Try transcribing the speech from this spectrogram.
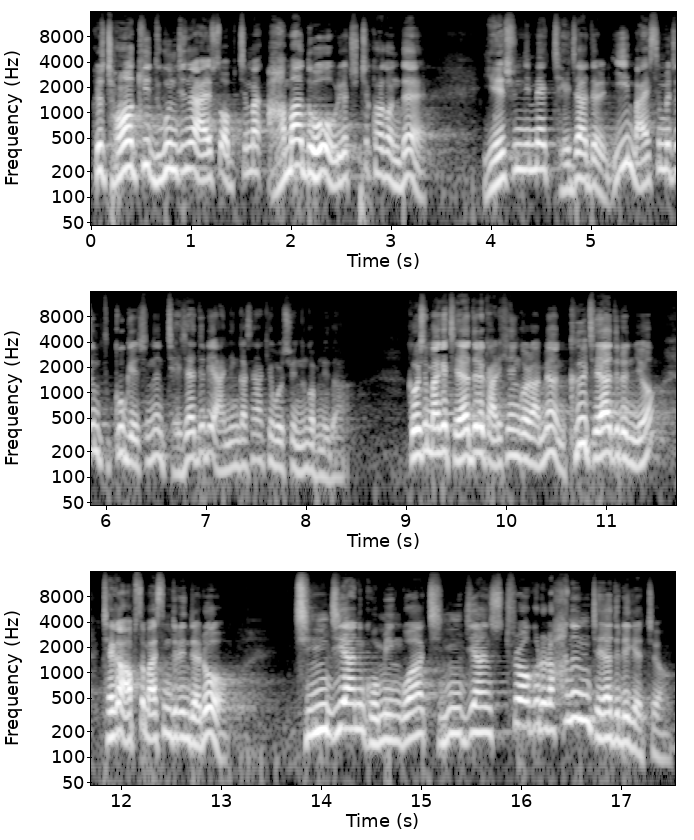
그래서 정확히 누군지는 알 수 없지만 아마도 우리가 추측하건데 예수님의 제자들, 이 말씀을 지금 듣고 계시는 제자들이 아닌가 생각해 볼 수 있는 겁니다. 그것이 만약에 제자들을 가리키는 거라면 그 제자들은요, 제가 앞서 말씀드린 대로 진지한 고민과 진지한 스트러글을 하는 제자들이겠죠.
